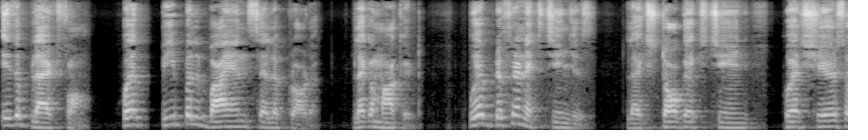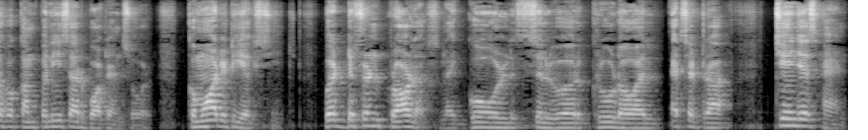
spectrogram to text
is a platform where people buy and sell a product like a market. We have different exchanges like stock exchange where shares of a companies are bought and sold, commodity exchange where different products like gold, silver, crude oil, etc. changes hand.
